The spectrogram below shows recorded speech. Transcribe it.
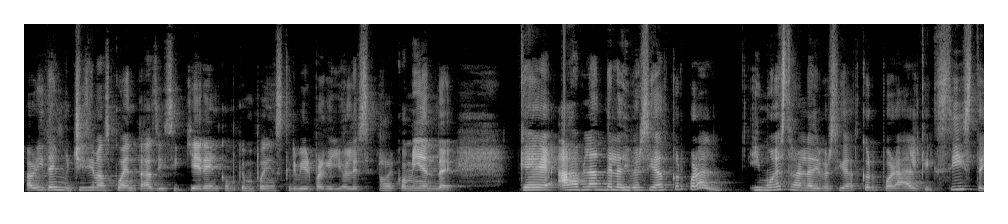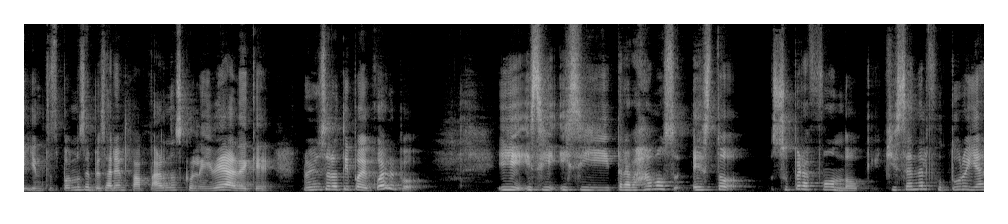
Ahorita hay muchísimas cuentas y si quieren como que me pueden escribir para que yo les recomiende, que hablan de la diversidad corporal y muestran la diversidad corporal que existe y entonces podemos empezar a empaparnos con la idea de que no hay un solo tipo de cuerpo. Y, y si, y si trabajamos esto súper a fondo, quizá en el futuro ya,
